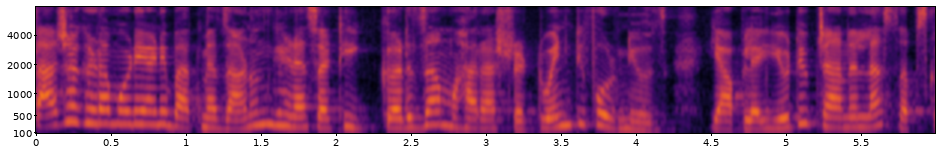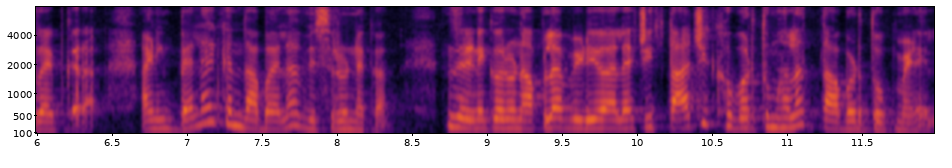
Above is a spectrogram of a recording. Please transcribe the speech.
ताज्या घडामोडी आणि बातम्या जाणून घेण्यासाठी गरजा महाराष्ट्र ट्वेंटी फोर न्यूज या आपल्या यूट्यूब चॅनलला सबस्क्राईब करा आणि बेलायकन दाबायला विसरू नका. जेणेकरून आपला व्हिडिओ आल्याची ताजी खबर तुम्हाला ताबडतोब मिळेल.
